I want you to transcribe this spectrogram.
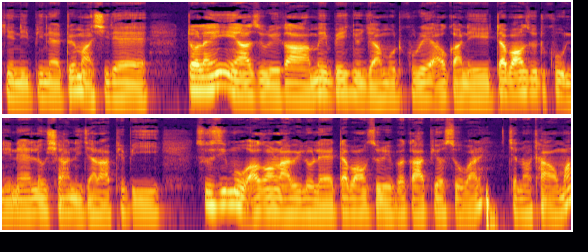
KNY ပြည်နယ်အတွင်းမှာရှိတဲ့တော်လိုင်းအင်အားစုတွေကမိန့်ပေးညွှန်ကြားမှုတစ်ခုရဲ့အောက်ကနေတပ်ပေါင်းစုတစ်ခုအနေနဲ့လှုပ်ရှားနေကြတာဖြစ်ပြီးစူးစီးမှုအကောင်းလာပြီလို့လည်းတပ်ပေါင်းစုတွေဘက်ကပြောဆိုပါတယ်ကျွန်တော်ထားအောင်ပါ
